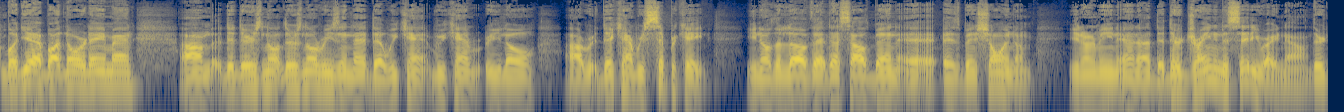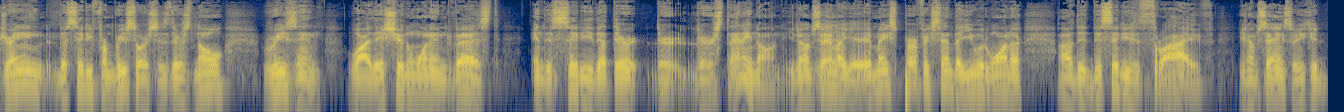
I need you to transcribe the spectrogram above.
But yeah, about Notre Dame, man. Um, th- there's no there's no reason that, that we can't we can't you know uh, re- they can't reciprocate you know the love that that South Bend uh, has been showing them. You know what I mean? And uh, th- they're draining the city right now. They're draining the city from resources. There's no reason why they shouldn't want to invest in the city that they're they're they're standing on. You know what I'm saying? Like it, it makes perfect sense that you would want to uh, the, the city to thrive. You know what I'm saying? So you could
